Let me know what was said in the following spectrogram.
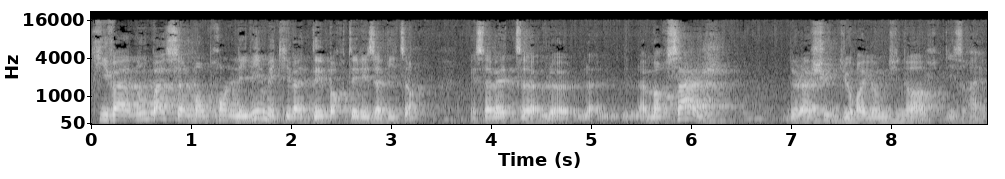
qui va non pas seulement prendre les villes, mais qui va déporter les habitants. Et ça va être l'amorçage de la chute du royaume du nord d'Israël.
